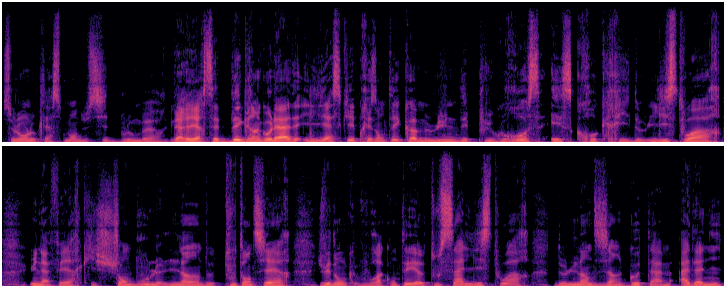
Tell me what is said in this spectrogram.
selon le classement du site Bloomberg. Derrière cette dégringolade, il y a ce qui est présenté comme l'une des plus grosses escroqueries de l'histoire, une affaire qui chamboule l'Inde tout entière. Je vais donc vous raconter euh, tout ça, l'histoire de l'Indien Gautam Adani.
